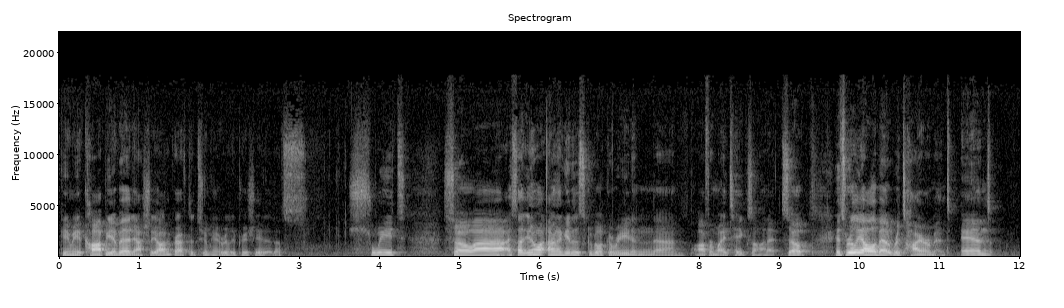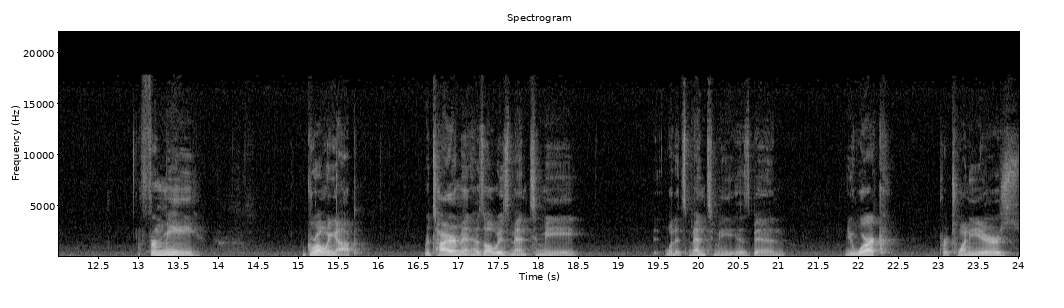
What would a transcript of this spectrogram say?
gave me a copy of it. Actually, autographed it to me. I really appreciate it. That's sweet. So uh, I thought, you know what, I'm going to give this book a read and uh, offer my takes on it. So it's really all about retirement. And for me, growing up, retirement has always meant to me, what it's meant to me has been you work for 20 years,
